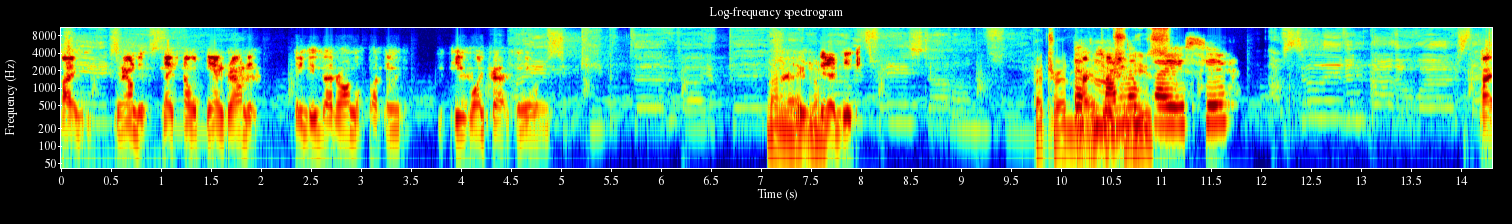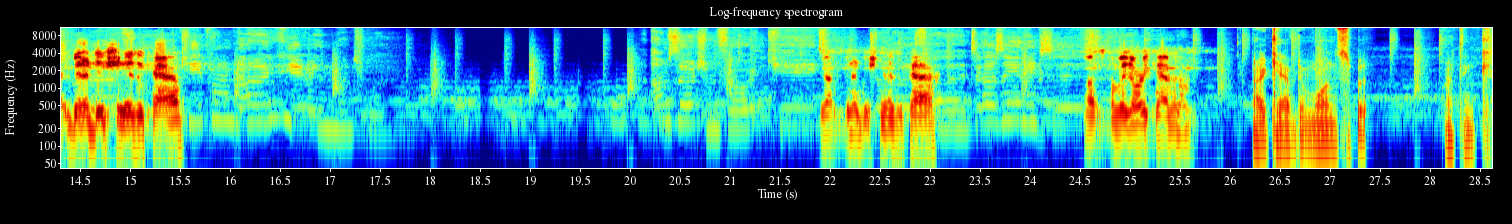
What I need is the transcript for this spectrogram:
I ground it. Next time we can ground it. They do better on the fucking P1 tracks anyway. On There's Magnum. Benediction. I tried That Benediction. Magnum He's guy is here. All right, Benediction is a calf. Yep, Benediction is a calf. Uh, somebody's already calving him. I cabbed him once, but I think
